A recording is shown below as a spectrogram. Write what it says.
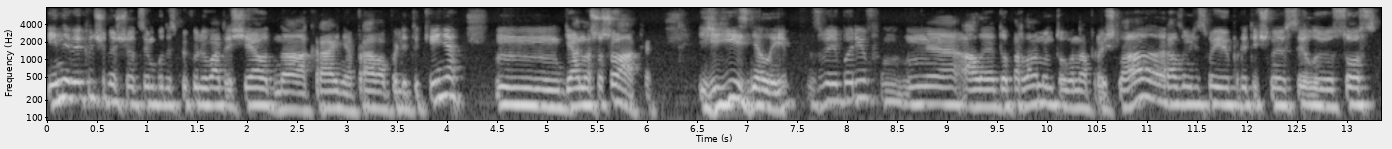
І не виключено, що цим буде спекулювати ще одна крайня права політикиня Діана Шошоаке. Її зняли з виборів, але до парламенту вона пройшла разом зі своєю політичною силою СОС.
